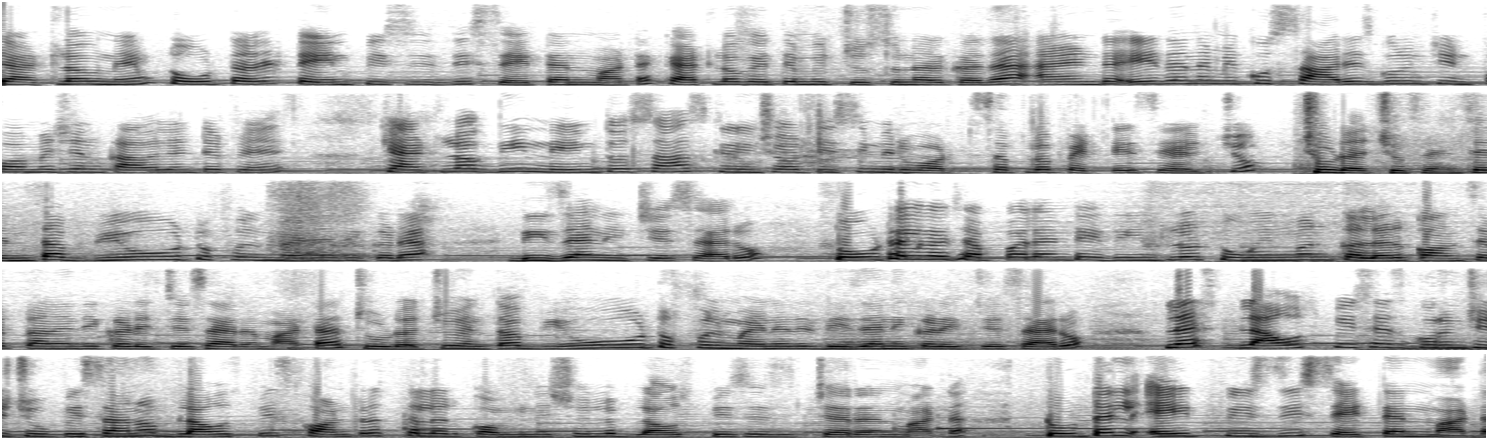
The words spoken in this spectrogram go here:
Catalogue name total ten pieces the set అనమాట క్యాట్లాగ్ అయితే మీరు చూస్తున్నారు కదా. అండ్ ఏదైనా మీకు సారీస్ గురించి ఇన్ఫర్మేషన్ కావాలంటే ఫ్రెండ్స్ క్యాట్లాగ్ దీని నేమ్తో సహా స్క్రీన్ షాట్ తీసి మీరు వాట్సాప్లో పెట్టేసేయచ్చు. చూడొచ్చు ఫ్రెండ్స్ ఎంత బ్యూటిఫుల్ అనేది ఇక్కడ డిజైన్ ఇచ్చేసారు టోటల్గా చెప్పాలంటే దీంట్లో two in one colour concept అనేది ఇక్కడ ఇచ్చేసారనమాట చూడొచ్చు ఎంత బ్యూటిఫుల్ మైనది డిజైన్ ఇక్కడ ఇచ్చేసారు ప్లస్ బ్లౌజ్ పీసెస్ గురించి చూపిస్తాను. బ్లౌజ్ పీస్ కాంట్రాస్ట్ కలర్ కాంబినేషన్లో బ్లౌజ్ పీసెస్ ఇచ్చారనమాట total eight piece the set అన్నమాట.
